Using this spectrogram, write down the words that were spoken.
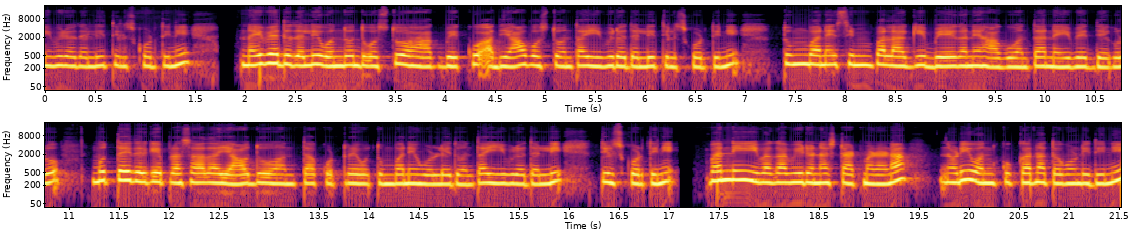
ಈ ವಿಡಿಯೋದಲ್ಲಿ ತಿಳಿಸ್ಕೊಡ್ತೀನಿ. ನೈವೇದ್ಯದಲ್ಲಿ ಒಂದೊಂದು ವಸ್ತು ಹಾಕಬೇಕು, ಅದು ಯಾವ ವಸ್ತು ಅಂತ ಈ ವಿಡಿಯೋದಲ್ಲಿ ತಿಳಿಸ್ಕೊಡ್ತೀನಿ. ತುಂಬಾ ಸಿಂಪಲಾಗಿ ಬೇಗನೆ ಆಗುವಂಥ ನೈವೇದ್ಯಗಳು. ಮುತ್ತೈದರಿಗೆ ಪ್ರಸಾದ ಯಾವುದು ಅಂತ ಕೊಟ್ಟರೆ ತುಂಬಾ ಒಳ್ಳೆಯದು ಅಂತ ಈ ವಿಡಿಯೋದಲ್ಲಿ ತಿಳಿಸ್ಕೊಡ್ತೀನಿ. ಬನ್ನಿ, ಇವಾಗ ವೀಡಿಯೋನ ಸ್ಟಾರ್ಟ್ ಮಾಡೋಣ. ನೋಡಿ, ಒಂದು ಕುಕ್ಕರ್ನ ತೊಗೊಂಡಿದ್ದೀನಿ.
